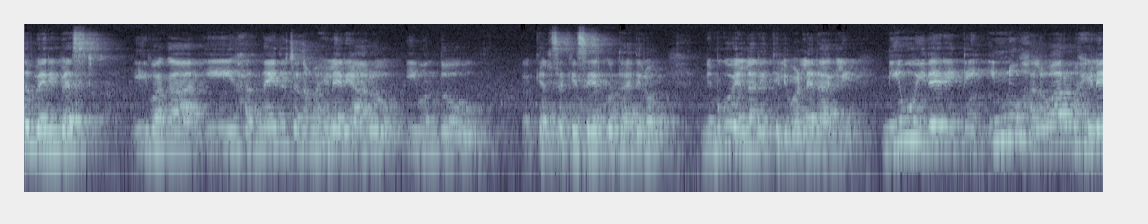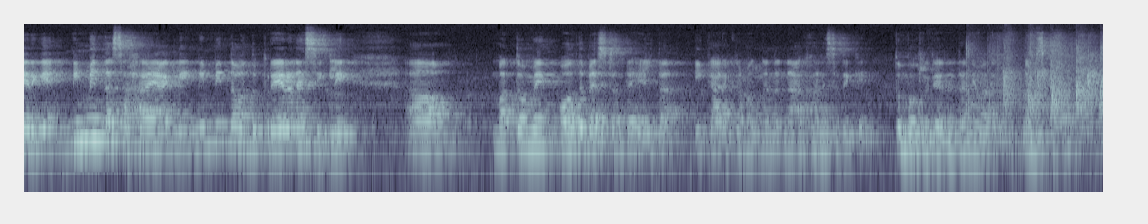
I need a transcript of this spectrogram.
the very best ಇವಾಗ ಈ ಹದಿನೈದು ಜನ ಮಹಿಳೆಯರು ಯಾರು ಈ ಒಂದು ಕೆಲಸಕ್ಕೆ ಸೇರ್ಕೋತಾ ಇದ್ದೀರೋ, ನಿಮಗೂ ಎಲ್ಲ ರೀತಿಯಲ್ಲಿ ಒಳ್ಳೆಯದಾಗಲಿ ನೀವು ಇದೇ ರೀತಿ ಇನ್ನೂ ಹಲವಾರು ಮಹಿಳೆಯರಿಗೆ ನಿಮ್ಮಿಂದ ಸಹಾಯ ಆಗಲಿ, ನಿಮ್ಮಿಂದ ಒಂದು ಪ್ರೇರಣೆ ಸಿಗಲಿ. ಮತ್ತೊಮ್ಮೆ ಆಲ್ ದಿ ಬೆಸ್ಟ್ ಅಂತ ಹೇಳ್ತಾ ಈ ಕಾರ್ಯಕ್ರಮಕ್ಕೆ ನನ್ನನ್ನು ಆಹ್ವಾನಿಸೋದಕ್ಕೆ ತುಂಬ ಹೃದಯದ ಧನ್ಯವಾದಗಳು. ನಮಸ್ಕಾರ.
